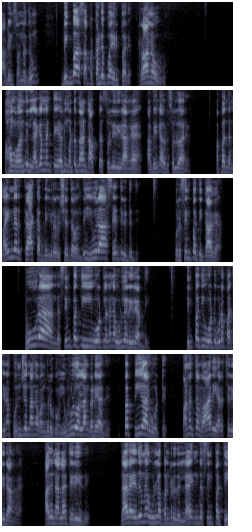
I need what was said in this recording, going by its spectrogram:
அப்படின்னு சொன்னதும் பிக் பாஸ் அப்போ கடுப்பாக இருப்பார். ராணவ் அவங்க வந்து லெகமெண்டியர்னு மட்டும்தான் டாக்டர் சொல்லியிருக்கிறாங்க. அப்படின்னு அவர் சொல்லுவார். அப்போ அந்த மைனர் கிராக் அப்படிங்கிற விஷயத்த வந்து இவராக சேர்த்துக்கிட்டது. ஒரு சிம்பத்திக்காக பூரா அந்த சிம்பத்தி ஓட்டில் தானே உள்ளே இருக்கிற அப்படி. சிம்பத்தி ஓட்டு கூட பார்த்தீங்கன்னா கொஞ்சம் தாங்க வந்திருக்கும். இவ்வளோலாம் கிடையாது. இப்போ பிஆர் ஓட்டு பணத்தை வாரி இறைச்சிருக்கிறாங்க அது நல்லா தெரியுது. வேற எதுவுமே உள்ள பண்ணுறது இல்லை இந்த சிம்பத்தி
